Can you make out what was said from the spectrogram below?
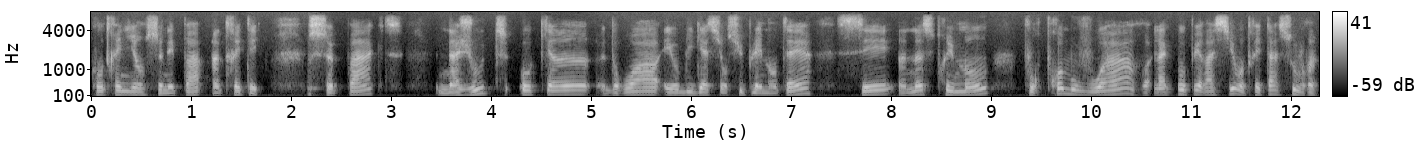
contraignant, ce n'est pas un traité. Ce pacte n'ajoute aucun droit et obligation supplémentaire, c'est un instrument pour promouvoir la coopération entre États souverains.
